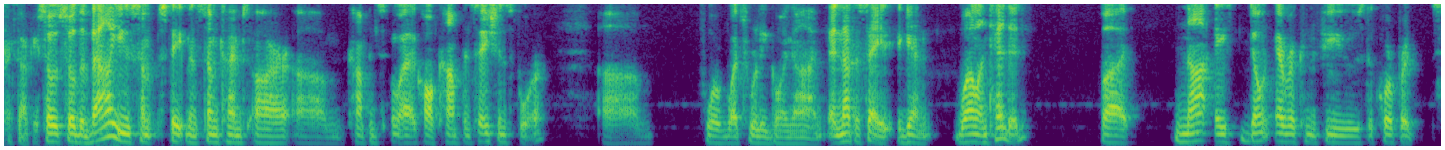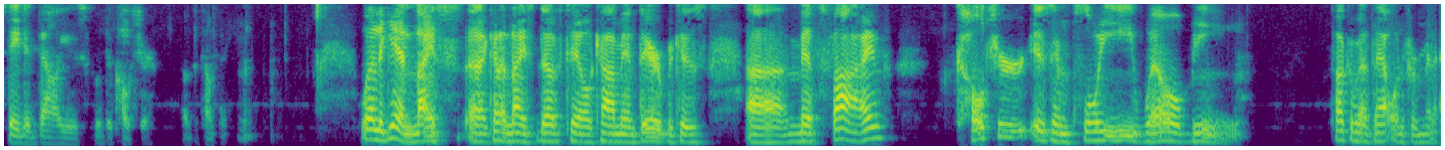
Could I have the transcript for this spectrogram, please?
Exactly. So, so the value some statements sometimes are um, compens- what I call compensations for um, for what's really going on, and not to say again, well intended, but not a. Don't ever confuse the corporate stated values with the culture of the company. Well, and again, nice uh, kind of nice dovetail comment there because uh, myth five, culture is employee well being. Talk about that one for a minute.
